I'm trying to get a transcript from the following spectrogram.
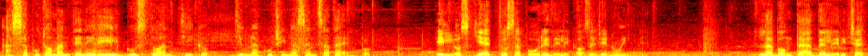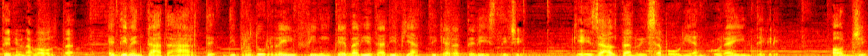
ha saputo mantenere il gusto antico di una cucina senza tempo e lo schietto sapore delle cose genuine. La bontà delle ricette di una volta è diventata arte di produrre infinite varietà di piatti caratteristici che esaltano i sapori ancora integri, oggi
